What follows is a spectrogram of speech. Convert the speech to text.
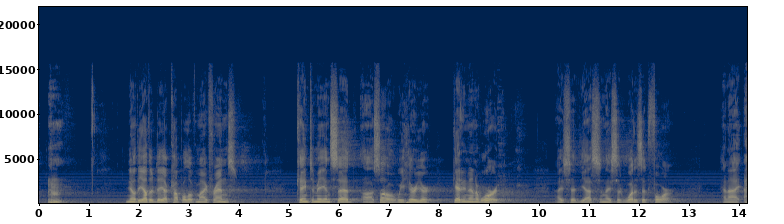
you know, the other day, a couple of my friends came to me and said, uh, So, we hear you're getting an award. I said, Yes. And they said, What is it for? And I,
